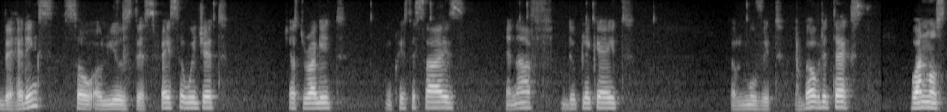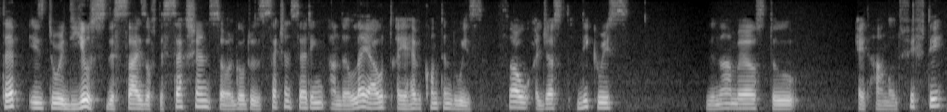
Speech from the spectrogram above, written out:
the headings. So I'll use the spacer widget. Just drag it increase the size enough duplicate I will move it above the text One more step is to reduce the size of the section. So I'll go to the section setting under layout. I have content width. So I'll just decrease the numbers to 850.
